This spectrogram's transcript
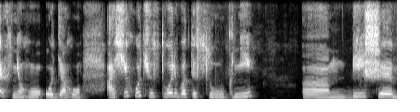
верхнього одягу, а ще хочу створювати сукні ем, більше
